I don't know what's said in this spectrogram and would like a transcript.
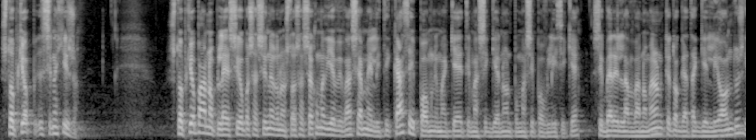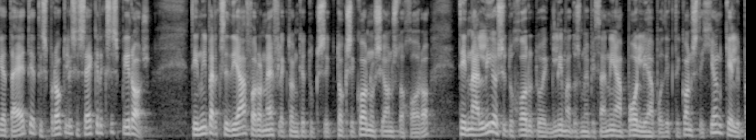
Στο πιο, συνεχίζω. Στο πιο πάνω πλαίσιο, όπως σας είναι γνωστό, σας έχουμε διαβιβάσει αμελητή κάθε υπόμνημα και αίτημα συγγενών που μας υποβλήθηκε, συμπεριλαμβανομένων και των καταγγελιών τους για τα αίτια της πρόκλησης έκρηξης πυρός, την ύπαρξη διάφορων έφλεκτων και τοξικών ουσιών στο χώρο, την αλλίωση του χώρου του εγκλήματος με πιθανή απώλεια αποδεικτικών στοιχείων κλπ,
